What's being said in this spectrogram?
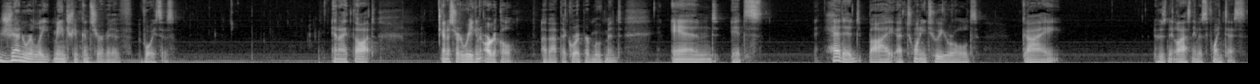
generally mainstream conservative voices. And I thought, and I started reading an article about the Groyper movement, and it's headed by a 22 year old guy whose last name is Fuentes.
